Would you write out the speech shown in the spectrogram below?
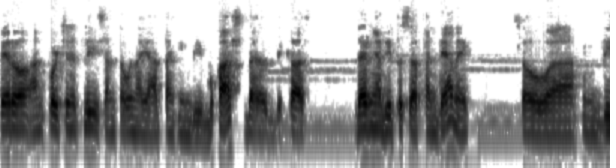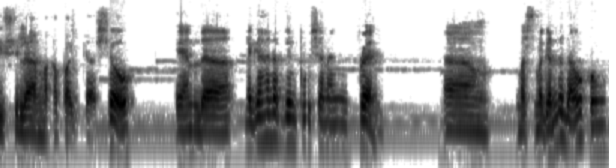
Pero unfortunately, isang taon na yatang hindi bukas dahil because dahil nga dito sa pandemic, so uh, hindi sila makapag-show. And uh, naghahanap din po siya ng friend. Um, mas maganda daw kung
